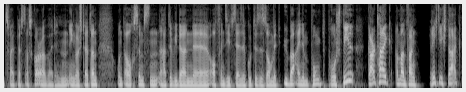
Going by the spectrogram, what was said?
zweitbester Scorer bei den Ingolstädtern und auch Simpson hatte wieder eine offensiv sehr, sehr gute Saison mit über einem Punkt pro Spiel. Garteig am Anfang richtig stark,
